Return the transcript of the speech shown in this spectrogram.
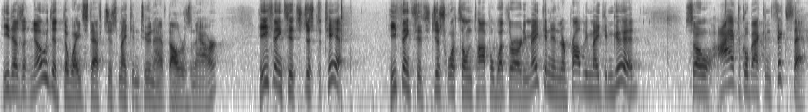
he doesn't know that the wait staff's just making two and a half dollars an hour. He thinks it's just a tip. He thinks it's just what's on top of what they're already making, and they're probably making good. So I have to go back and fix that.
